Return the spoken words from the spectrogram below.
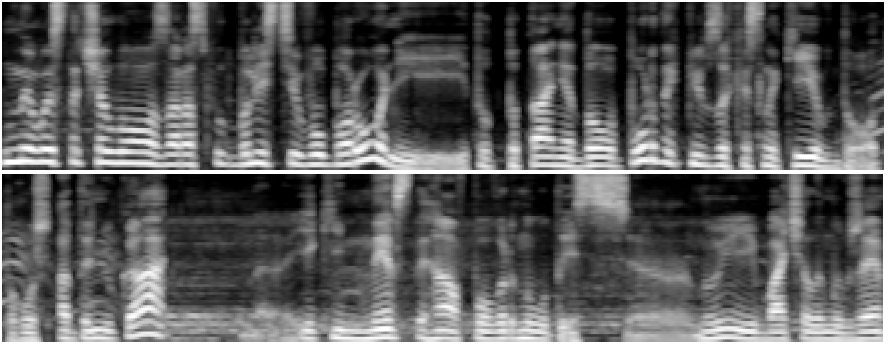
Не вистачило зараз футболістів в обороні, і тут питання до опорних півзахисників, до того ж Адамюка, е, який не встигав повернутись. Е, Ну і бачили ми вже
